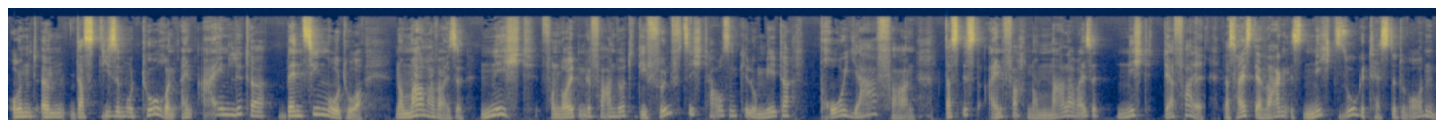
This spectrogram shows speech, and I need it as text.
Und ähm, dass diese Motoren, ein 1 Liter Benzinmotor, normalerweise nicht von Leuten gefahren wird, die 50.000 Kilometer pro Jahr fahren. Das ist einfach normalerweise nicht der Fall. Das heißt, der Wagen ist nicht so getestet worden,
